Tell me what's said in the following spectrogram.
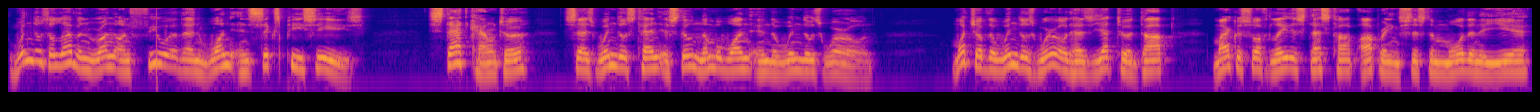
Windows 11 run on fewer than 1 in 6 PCs. StatCounter says Windows 10 is still number 1 in the Windows world. Much of the Windows world has yet to adopt Microsoft's latest desktop operating system more than a year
